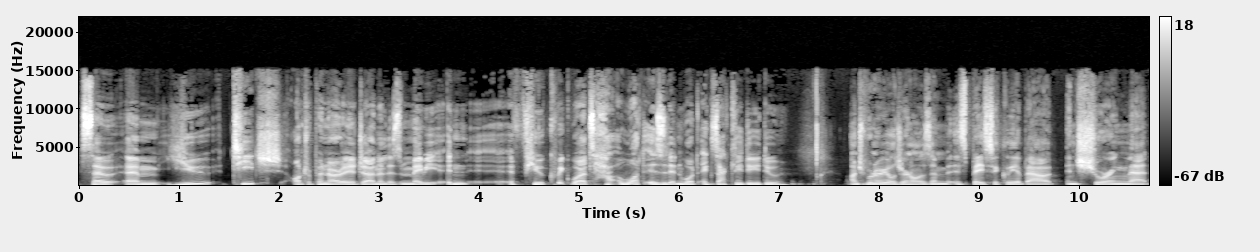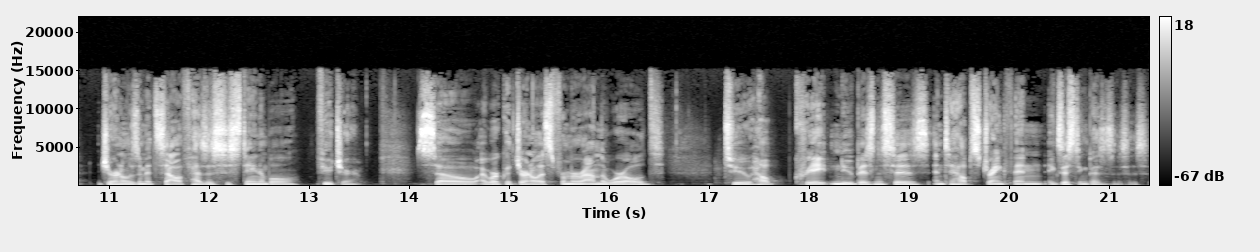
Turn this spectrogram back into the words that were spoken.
So um, you teach entrepreneurial journalism. Maybe in a few quick words, how, what is it and what exactly do you do? Entrepreneurial journalism is basically about ensuring that journalism itself has a sustainable future. So I work with journalists from around the world to help create new businesses and to help strengthen existing businesses.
